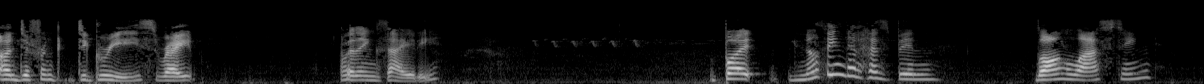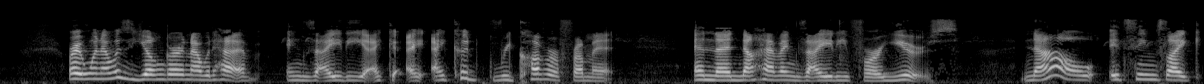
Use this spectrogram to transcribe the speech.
on different degrees, right? With anxiety. But nothing that has been long lasting. Right, when I was younger and I would have anxiety, I, I, I could recover from it and then not have anxiety for years. Now it seems like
